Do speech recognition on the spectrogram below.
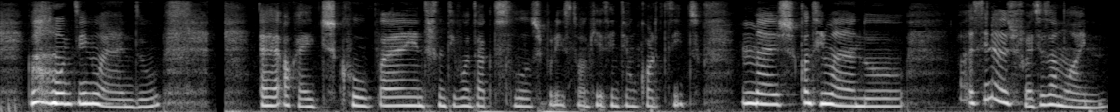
Continuando. Uh, ok, desculpem, entretanto tive um ataque de soluços, por isso estão aqui a sentir um cortezito. Mas, continuando, a cena das frequências online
